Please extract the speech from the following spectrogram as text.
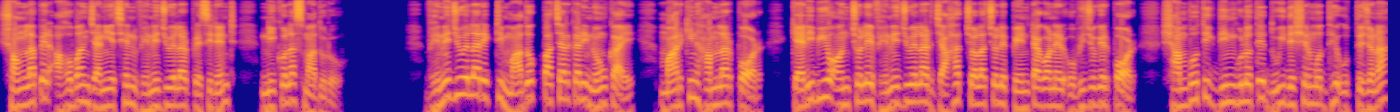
সংলাপের আহ্বান জানিয়েছেন ভেনেজুয়েলার প্রেসিডেন্ট নিকোলাস মাদুরো। ভেনেজুয়েলার একটি মাদক পাচারকারী নৌকায় মার্কিন হামলার পর ক্যারিবীয় অঞ্চলে ভেনেজুয়েলার জাহাজ চলাচলে পেন্টাগনের অভিযোগের পর সাম্প্রতিক দিনগুলোতে দুই দেশের মধ্যে উত্তেজনা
